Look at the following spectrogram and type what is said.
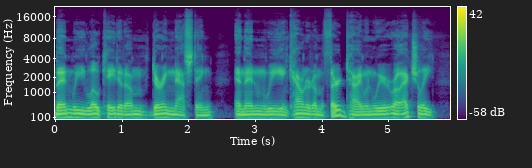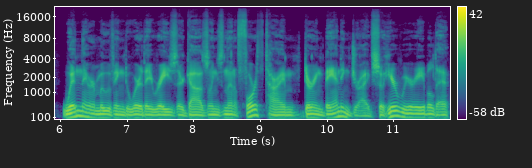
Then we located them during nesting and then we encountered them a third time when we were, well, actually, when they were moving to where they raised their goslings, and then a fourth time during banding drives. So here we were able to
